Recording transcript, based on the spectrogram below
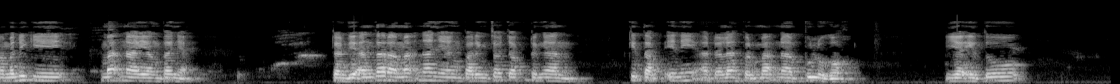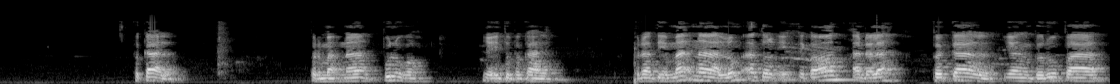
memiliki makna yang banyak. Dan di antara maknanya yang paling cocok dengan kitab ini adalah bermakna bulughah, yaitu bekal. Bermakna bulughah, yaitu bekal. Berarti makna lum'atul i'tiqad adalah bekal yang berupa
